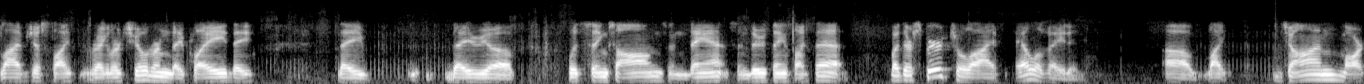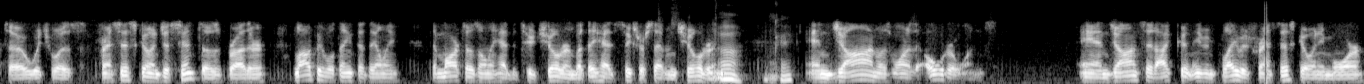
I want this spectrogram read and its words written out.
life just like regular children. They played, they they they uh, would sing songs and dance and do things like that. But their spiritual life elevated. Uh, like John Marto, which was Francisco and Jacinta's brother. A lot of people think that they only the Martos only had the two children, but they had six or seven children. Oh, okay. And John was one of the older ones. And John said I couldn't even play with Francisco anymore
